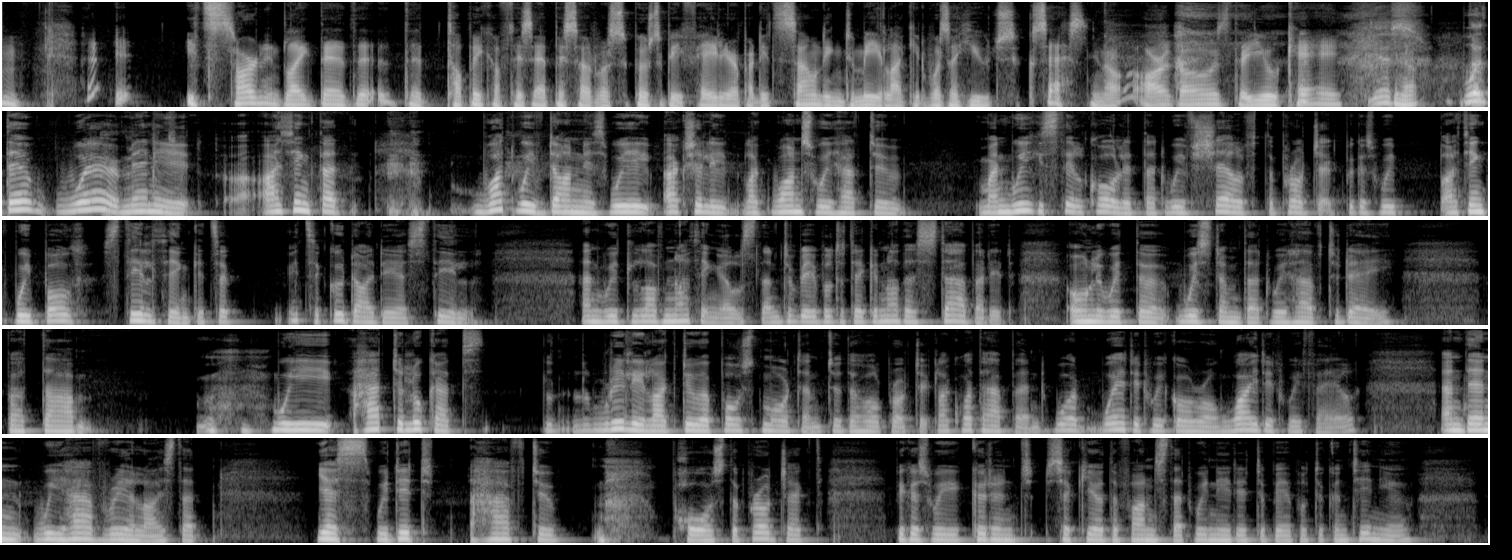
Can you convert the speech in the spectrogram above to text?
It, it's starting like the, the the topic of this episode was supposed to be failure, but it's sounding to me like it was a huge success. You know, Argos, the UK. Yes. You know, Well, there were many. I think that what we've done is we actually like once we had to when we still call it that we've shelved the project because we I think we both still think it's a it's a good idea still. And we'd love nothing else than to be able to take another stab at it, only with the wisdom that we have today. But um, we had to look at really like do a post mortem to the whole project like what happened what where did we go wrong why did we fail and then we have realized that yes we did have to pause the project because we couldn't secure the funds that we needed to be able to continue.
